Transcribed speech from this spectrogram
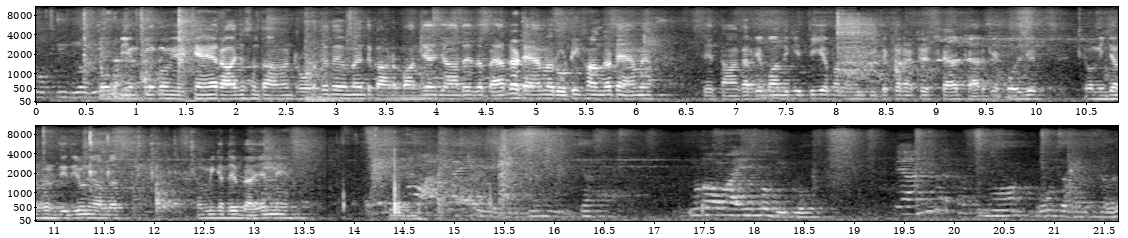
ਟੋਪੀ ਲੋ ਅੰਕਲ ਕੋ ਵੇਖ ਕੇ ਆਏ ਰਾਜ ਸੁਲਤਾਨਵਿੰਡ ਰੋਡ ਤੇ ਤੇ ਉਹਨਾਂ ਦੀ ਦੁਕਾਨ ਬੰਦ ਆ ਜਾਂ ਤੇ ਦੁਪਹਿਰ ਦਾ ਟਾਈਮ ਹੈ ਰੋਟੀ ਖਾਣ ਦਾ ਟਾਈਮ ਹੈ ਤੇ ਤਾਂ ਕਰਕੇ ਬੰਦ ਕੀਤੀ ਆ ਪਤਾ ਨਹੀਂ ਕੀ ਚੱਕਰ ਹੈ ਤੇ ਸ਼ਾਇਦ ਠਹਿਰ ਕੇ ਖੋਲ ਜੇ। ਤੇ ਉਨੀ ਚਿਰ ਫਿਰ ਦੀਦੀ ਹੋਣੀ ਆਉਂਦਾ ਮੰਮੀ ਕਹਿੰਦੇ ਬਹਿ ਜੰਨੇ ਤੇ ਲੋ ਨਾ ਬਹੁਤ ਜ਼ਿਆਦਾ ਗੱਲ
